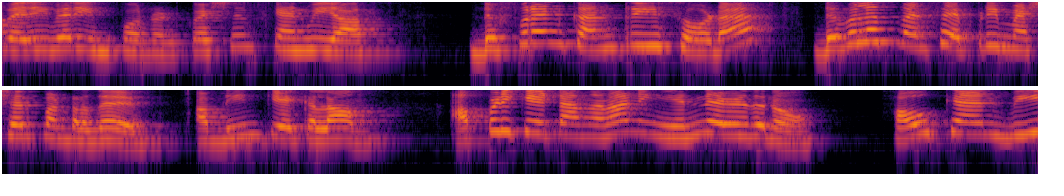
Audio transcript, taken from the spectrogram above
very very important questions can be ask different கண்ட்ரீஸோட டெவலப்மெண்ட்ஸை எப்படி மெஷர் பண்ணுறது அப்படின்னு கேட்கலாம் அப்படி கேட்டாங்கன்னா நீங்கள் என்ன எழுதணும் how can be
